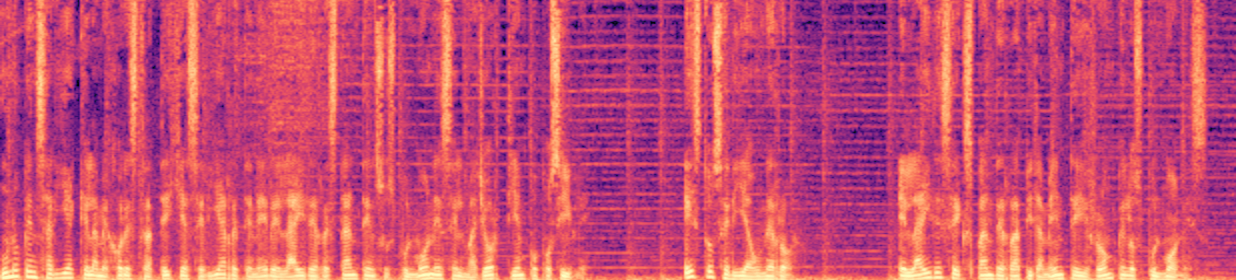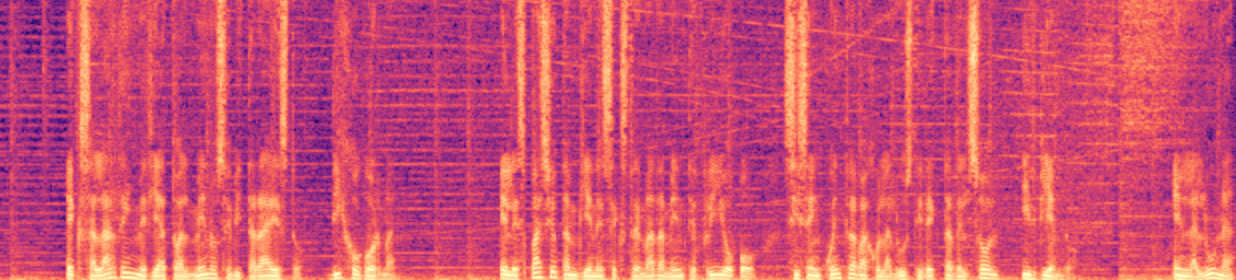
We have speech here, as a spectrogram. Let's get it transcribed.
uno pensaría que la mejor estrategia sería retener el aire restante en sus pulmones el mayor tiempo posible. Esto sería un error. El aire se expande rápidamente y rompe los pulmones. Exhalar de inmediato al menos evitará esto, dijo Gorman. El espacio también es extremadamente frío o, si se encuentra bajo la luz directa del sol, hirviendo. En la Luna,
